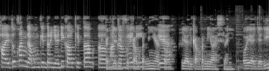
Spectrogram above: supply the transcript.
Hal itu kan nggak mungkin terjadi kalau kita uh, kerja di food di company atau iya. ya di company lah istilahnya. Oh ya, jadi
